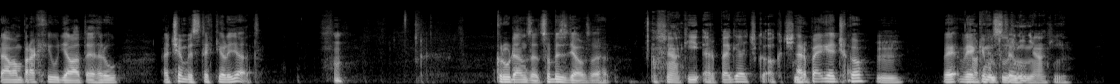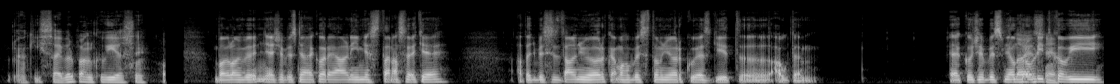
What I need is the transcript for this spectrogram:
dávám prachy, uděláte hru, na čem byste chtěli dělat? Hm. Krudanze, co bys dělal za hru? Asi nějaký RPGčko akční. RPGčko? Hmm. V, v jakém stylu? nějaký. Nějaký cyberpunkový asi. Bavilo mě, že bys měl jako reálný města na světě a teď bys si zdal New York a mohl bys v tom New Yorku jezdit uh, autem. Jako, že bys měl No, jasně. prohlídkový...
